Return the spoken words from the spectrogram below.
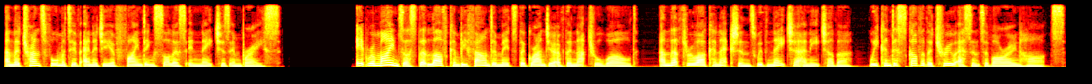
and the transformative energy of finding solace in nature's embrace. It reminds us that love can be found amidst the grandeur of the natural world, and that through our connections with nature and each other, we can discover the true essence of our own hearts.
